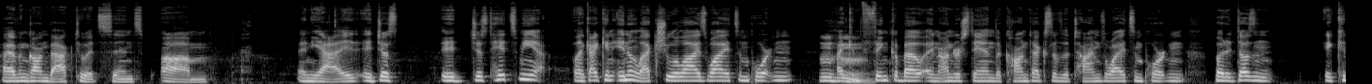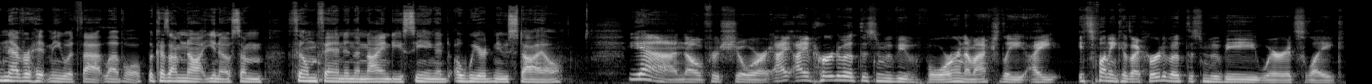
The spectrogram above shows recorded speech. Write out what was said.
I haven't gone back to it since. Um, and yeah, it, it just, it just hits me like I can intellectualize why it's important. I can think about and understand the context of the times why it's important, but it doesn't it can never hit me with that level because I'm not, you know, some film fan in the 90s seeing a, a weird new style. Yeah, no, for sure. I, I've heard about this movie before, and I'm actually I. It's funny because I heard about this movie where it's like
